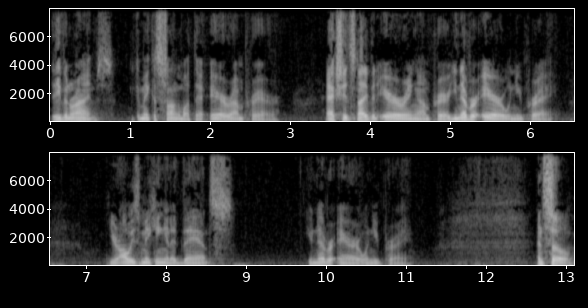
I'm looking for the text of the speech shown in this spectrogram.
It even rhymes. You can make a song about that. Err on prayer. Actually, it's not even erring on prayer. You never err when you pray. You're always making an advance. You never err when you pray. And so,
